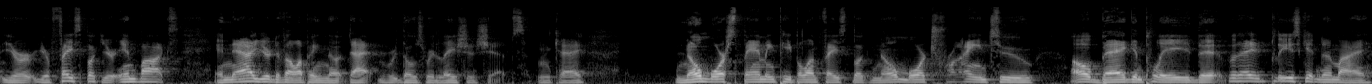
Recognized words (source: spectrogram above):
your your Facebook, your inbox, and now you're developing the, that those relationships. Okay, no more spamming people on Facebook. No more trying to oh beg and plead that hey please get into my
